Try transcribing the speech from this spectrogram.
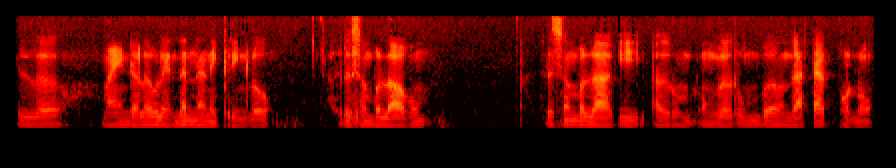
இல்லை மைண்ட் அளவில் என்ன நினைக்கிறீங்களோ அது ரிசம்பிள் ஆகும். ரிசம்பிள் ஆகி அது ரொம்ப உங்களை ரொம்ப வந்து அட்டாக் பண்ணும்.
